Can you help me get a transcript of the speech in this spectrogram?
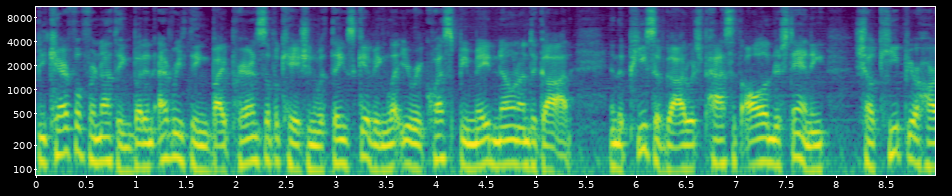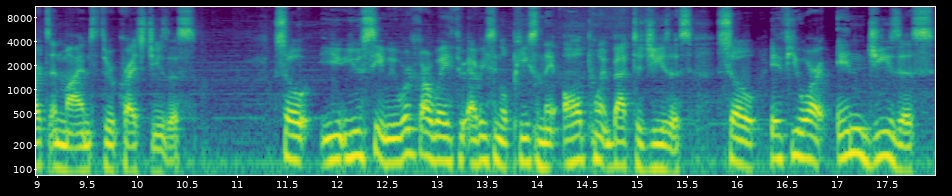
Be careful for nothing, but in everything, by prayer and supplication, with thanksgiving, let your requests be made known unto God, and the peace of God, which passeth all understanding, shall keep your hearts and minds through Christ Jesus. So you, you see, we work our way through every single piece and they all point back to Jesus. So if you are in Jesus,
